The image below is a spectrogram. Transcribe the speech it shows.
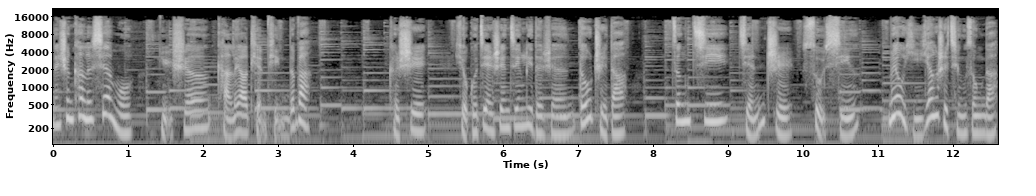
男生看了羡慕，女生看了要舔屏的吧？可是，有过健身经历的人都知道，增肌、减脂、塑形，没有一样是轻松的。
